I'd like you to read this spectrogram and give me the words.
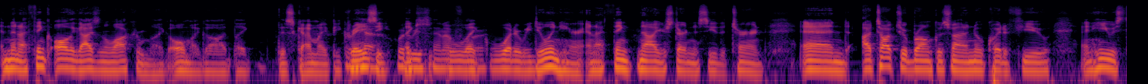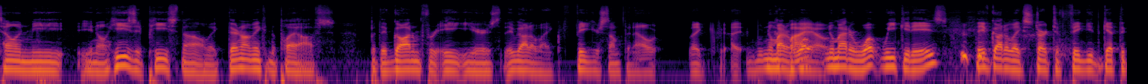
And then I think all the guys in the locker room were like, oh my God, like this guy might be crazy. what did like, we up like for? what are we doing here? And I think now you're starting to see the turn. And I talked to a Broncos fan, I know quite a few, and he was telling me, you know, he's at peace now. Like they're not making the playoffs, but they've got him for eight years. They've got to like figure something out. Like uh, no matter what, buyout. no matter what week it is, they've got to like start to figure get the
